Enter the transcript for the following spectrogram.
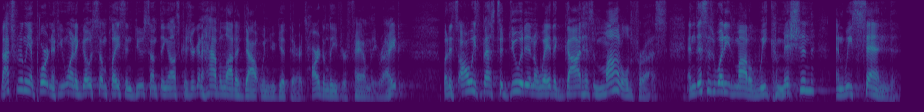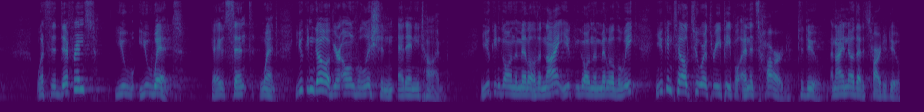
That's really important if you want to go someplace and do something else because you're going to have a lot of doubt when you get there. It's hard to leave your family, right? But it's always best to do it in a way that God has modeled for us. And this is what He's modeled we commission and we send. What's the difference? You, you went. Okay, sent, went. You can go of your own volition at any time. You can go in the middle of the night, you can go in the middle of the week, you can tell two or three people, and it's hard to do. And I know that it's hard to do.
